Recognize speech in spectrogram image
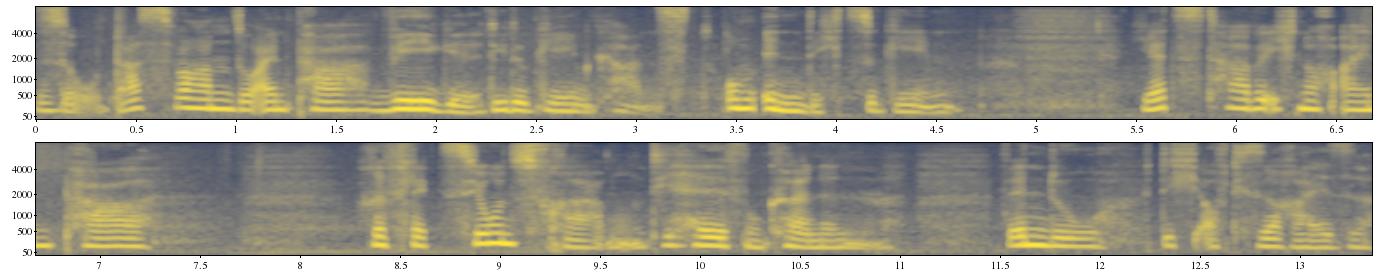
So, das waren so ein paar Wege, die du gehen kannst, um in dich zu gehen. Jetzt habe ich noch ein paar Reflexionsfragen, die helfen können, wenn du dich auf diese Reise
